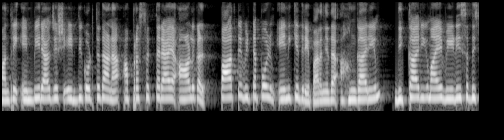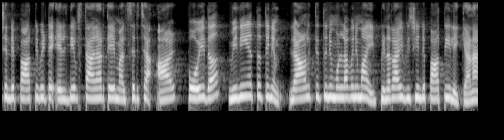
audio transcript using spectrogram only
മന്ത്രി എം പി രാജേഷ് എഴുതി കൊടുത്തതാണ് അപ്രസക്തരായ ആളുകൾ പാർട്ടി വിട്ടപ്പോഴും എനിക്കെതിരെ പറഞ്ഞത്. അഹങ്കാരിയും ധിക്കാരിയുമായ വി ഡി സതീശന്റെ പാർട്ടി വിട്ട് എൽ ഡി എഫ് സ്ഥാനാർത്ഥിയായി മത്സരിച്ച ആൾ പോയത് വിനയത്വത്തിനും ലാളിത്യത്തിനുമുള്ളവനുമായി പിണറായി വിജയന്റെ പാർട്ടിയിലേക്കാണ്.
